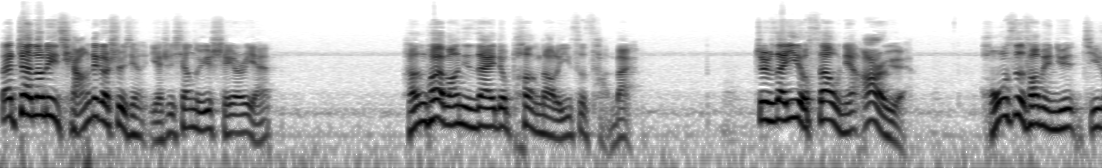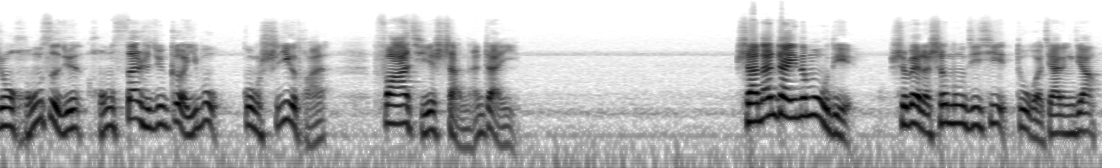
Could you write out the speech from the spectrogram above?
但战斗力强这个事情也是相对于谁而言？很快，王进斋就碰到了一次惨败。这是在一九三五年二月，红四方面军集中红四军、红三十军各一部，共十一个团，发起陕南战役。陕南战役的目的是为了声东击西，渡过嘉陵江。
